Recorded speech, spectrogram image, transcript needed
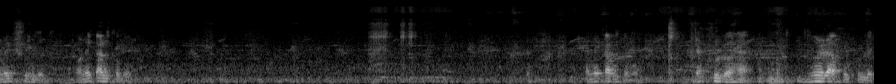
অনেক সুন্দর অনেক আনকমন অনেক আনকমন এটা খুলো হ্যাঁ। ধরে রাখো খুলে।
